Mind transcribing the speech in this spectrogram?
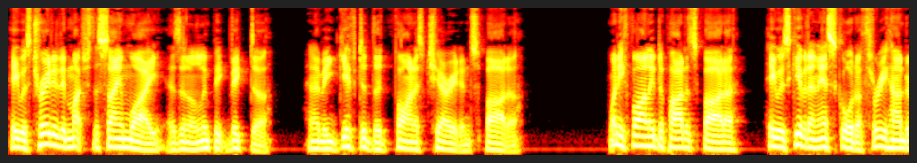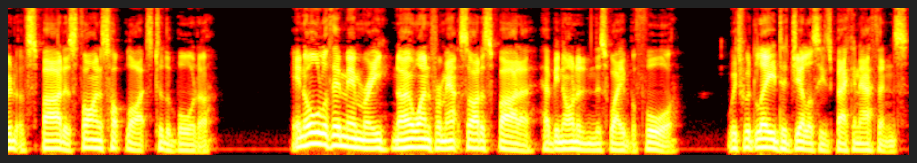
He was treated in much the same way as an Olympic victor, and had been gifted the finest chariot in Sparta. When he finally departed Sparta, he was given an escort of 300 of Sparta's finest hoplites to the border. In all of their memory, no one from outside of Sparta had been honoured in this way before, which would lead to jealousies back in Athens,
